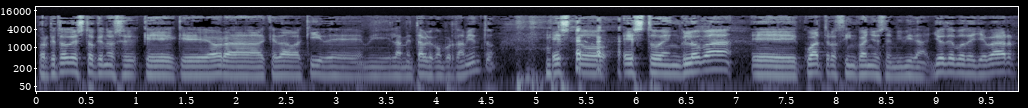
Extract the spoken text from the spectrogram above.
Porque todo esto que, no sé, que, que ahora ha quedado aquí de mi lamentable comportamiento, esto, esto engloba eh, cuatro o cinco años de mi vida. Yo debo de llevar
